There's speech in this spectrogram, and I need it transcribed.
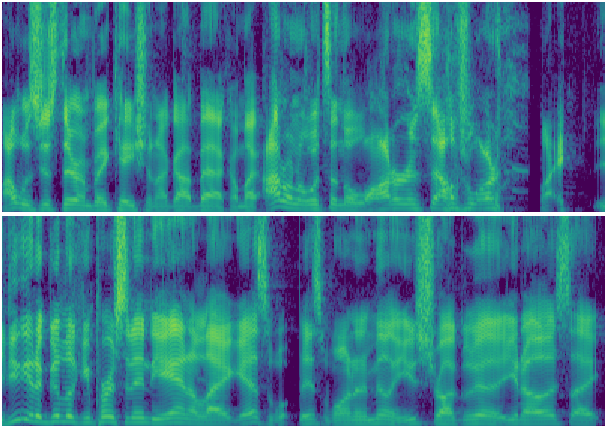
I was just there on vacation. I got back. I'm like, I don't know what's in the water in South Florida. like, if you get a good looking person in Indiana, like, it's, it's one in a million. You struggle, you know, it's like,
